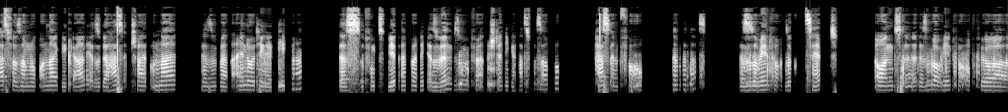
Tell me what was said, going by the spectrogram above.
Hassversammlung online geht gar nicht. Also der Hassentscheid online, da sind wir ein eindeutiger Gegner. Das funktioniert einfach nicht. Also wenn sind wir für eine ständige Hassversammlung, Hass-MV nennen wir das. Das ist auf jeden Fall unser Konzept. Und äh, da sind wir auf jeden Fall auch für,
